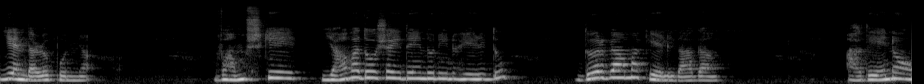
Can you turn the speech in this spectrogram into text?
ಎಂದಳು ಪುಣ್ಯ. ವಂಶ್ಗೆ ಯಾವ ದೋಷ ಇದೆ ಎಂದು ನೀನು ಹೇಳಿದ್ದು? ದುರ್ಗಾಮ್ಮ ಕೇಳಿದಾಗ. ಅದೇನೋ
